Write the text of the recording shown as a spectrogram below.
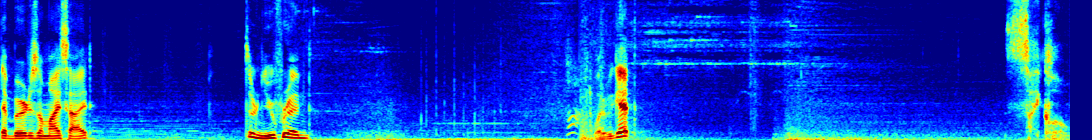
That bird is on my side. It's our new friend. What do we get? Cyclone.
